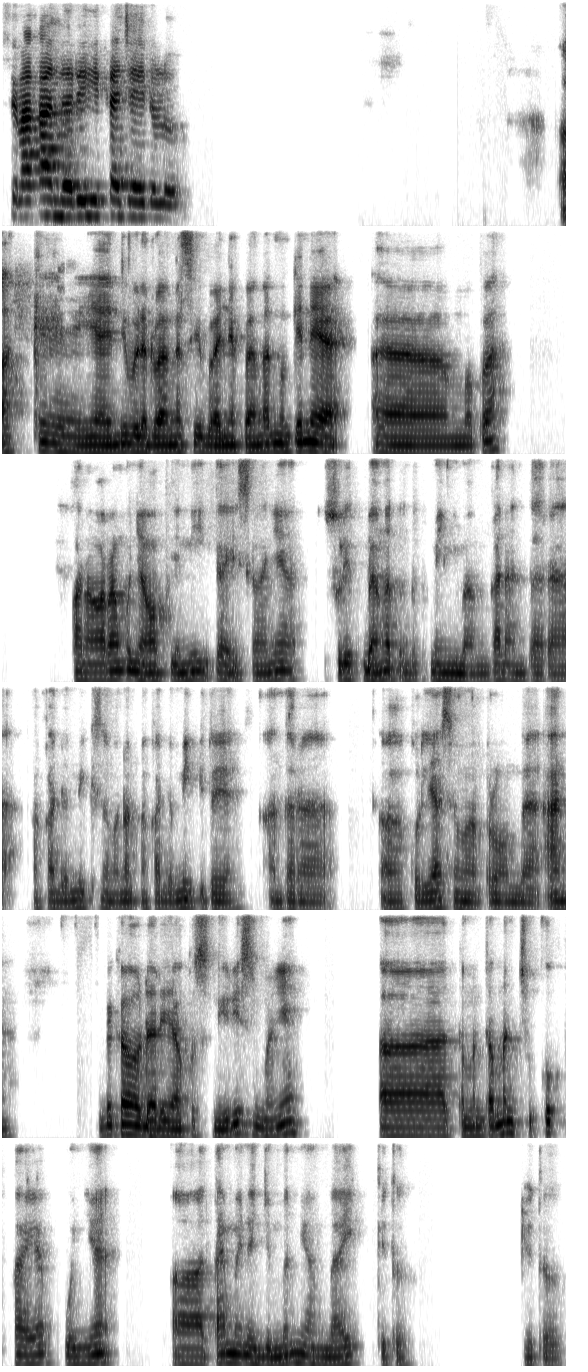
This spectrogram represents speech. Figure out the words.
Silakan dari Kak Jai dulu. Oke, ya ini benar banget sih banyak banget mungkin ya um, apa orang-orang punya opini kayak istilahnya sulit banget untuk menyeimbangkan antara akademik sama non akademik gitu ya antara uh, kuliah sama perlombaan tapi kalau dari aku sendiri sebenarnya uh, teman-teman cukup kayak punya uh, time management yang baik gitu gitu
